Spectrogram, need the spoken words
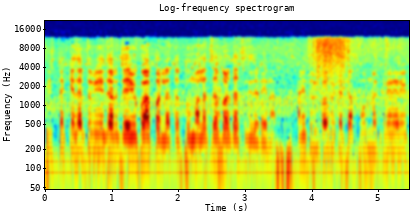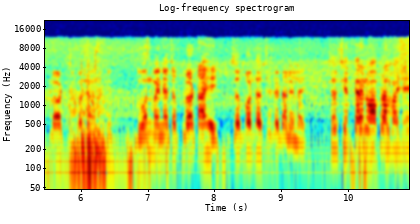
तीस टक्के जर तुम्ही जर जैविक वापरलं तर तुम्हाला जबरदस्त रिझल्ट येणार. आणि तुम्ही बघू शकता पूर्ण ग्रीनरी प्लॉटची पण उंची दोन महिन्याचा प्लॉट आहे जबरदस्त रिझल्ट आलेला आहे. तर शेतकऱ्यांनी वापरायला पाहिजे?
